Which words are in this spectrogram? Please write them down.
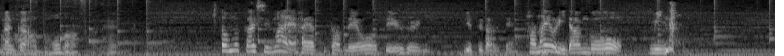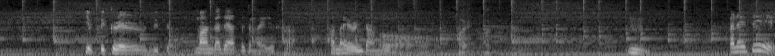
なんあか、ーどうなんすかね。一昔前流行ってたんだよっていう風に言ってたんですね。花より団子をみんな言ってくれるんですよ。漫画であったじゃないですか。花より団子。ああ、はいはうん。あれで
